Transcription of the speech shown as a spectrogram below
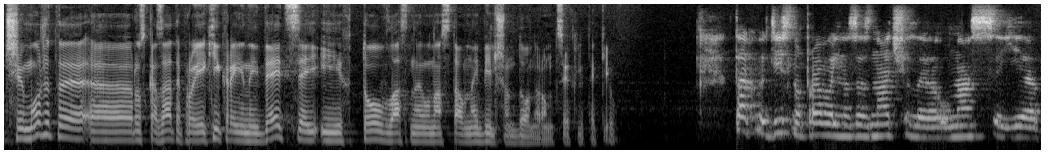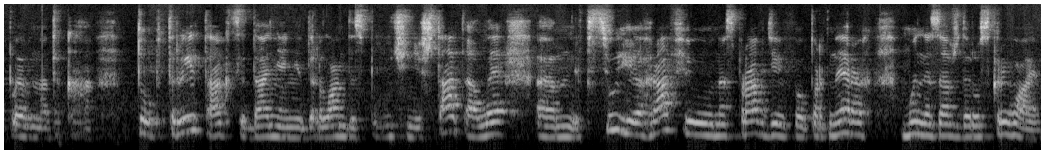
Чи можете розказати про які країни йдеться і хто власне у нас став найбільшим донором цих літаків? Так, ви дійсно правильно зазначили. У нас є певна така. Топ 3 так це Данія, Нідерланди, Сполучені Штати. Але ем, всю географію насправді в партнерах ми не завжди розкриваємо,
